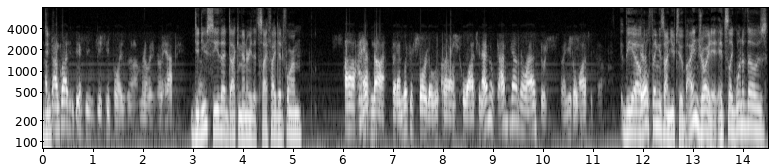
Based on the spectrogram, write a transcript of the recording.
did- I'm, I'm glad to see him DC toys. Though. I'm really, really happy. Did you see that documentary that Sci-Fi did for him? Uh, I have not, but I'm looking forward to uh, to watching. I haven't, I haven't gotten around to it, so I need to watch it though. The uh, whole thing is on YouTube. I enjoyed it. It's like one of those.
